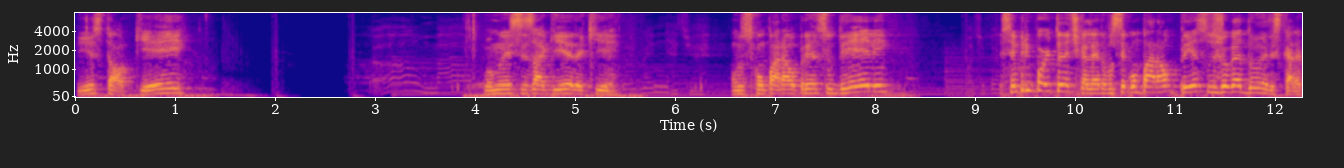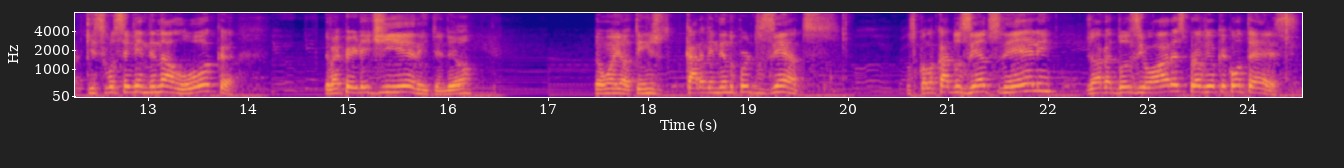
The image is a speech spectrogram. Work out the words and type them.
Isso, tá ok. Vamos nesse zagueiro aqui. Vamos comparar o preço dele. É sempre importante, galera, você comparar o preço dos jogadores, cara. Porque se você vender na louca, você vai perder dinheiro, entendeu? Então aí, ó, tem cara vendendo por 200. Vamos colocar 200 nele, joga 12 horas pra ver o que acontece.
